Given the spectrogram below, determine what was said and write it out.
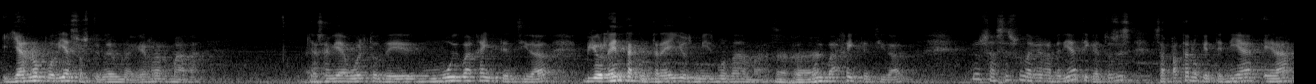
y ya no podía sostener una guerra armada, ya se había vuelto de muy baja intensidad, violenta contra ellos mismos nada más, Ajá. muy baja intensidad, pues haces una guerra mediática. Entonces Zapata lo que tenía era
